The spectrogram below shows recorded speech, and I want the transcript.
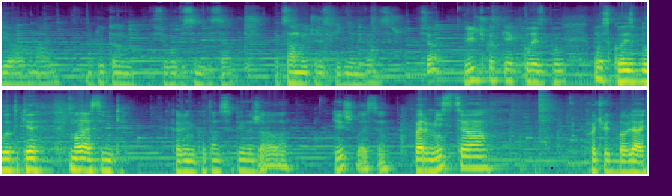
діагоналі. Тут там всього 80. Так само і через вхідні не винесеш. Все, ліжечко таке, як колись було. Ось колись було таке малесеньке. Каринка там собі лежала, тішилася. Тепер місця, хоч відбавляй.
